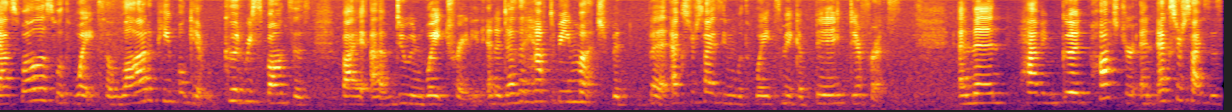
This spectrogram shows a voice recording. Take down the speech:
as well as with weights. A lot of people get good responses by um, doing weight training, and it doesn't have to be much, but, but exercising with weights make a big difference. And then having good posture and exercises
